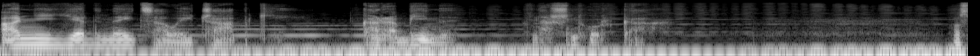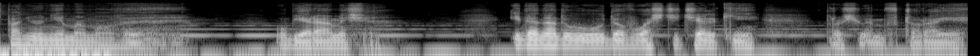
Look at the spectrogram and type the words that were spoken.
ani jednej całej czapki. Karabiny na sznurkach. O spaniu nie ma mowy. Ubieramy się. Idę na dół do właścicielki. Prosiłem wczoraj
